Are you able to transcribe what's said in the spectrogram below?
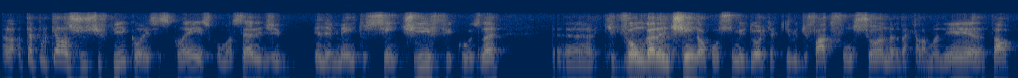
Até porque elas justificam esses claims com uma série de elementos científicos, né? É, que vão garantindo ao consumidor que aquilo de fato funciona daquela maneira tal.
